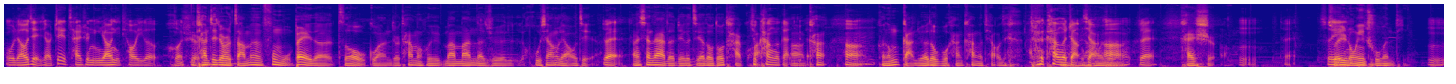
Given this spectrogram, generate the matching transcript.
我了解一下，这才是你让你挑一个合适的。你看，这就是咱们父母辈的择偶观，就是他们会慢慢的去互相了解。对，咱现在的这个节奏都太快，就看个感觉啊，看啊，可能感觉都不看，看个条件 看个长相啊，对，开始了，所所以容易出问题。嗯，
